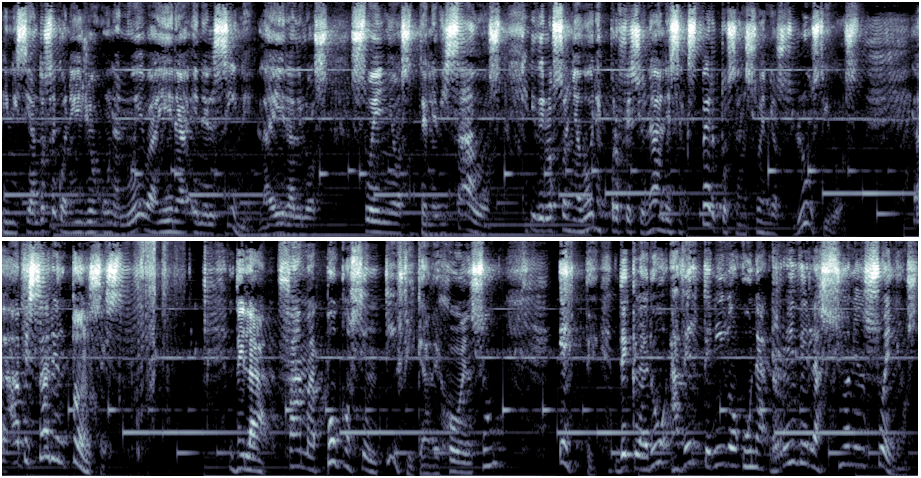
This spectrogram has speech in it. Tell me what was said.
iniciándose con ello una nueva era en el cine, la era de los sueños televisados y de los soñadores profesionales expertos en sueños lúcidos. A pesar entonces de la fama poco científica de Su, este declaró haber tenido una revelación en sueños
